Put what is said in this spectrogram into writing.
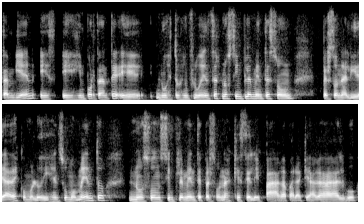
también es, es importante, nuestros influencers no simplemente son personalidades, como lo dije en su momento, no son simplemente personas que se le paga para que haga algo,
